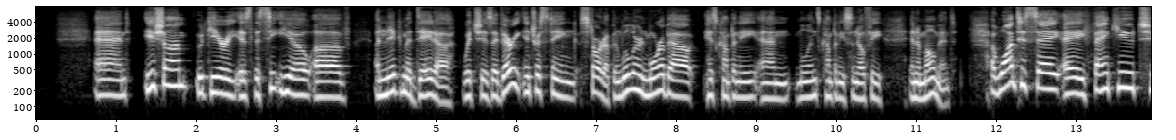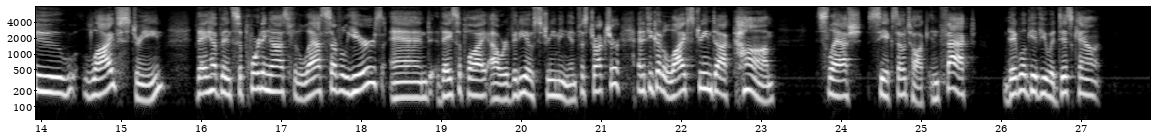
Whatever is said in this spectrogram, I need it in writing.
and Hicham Oudghiri is the CEO of Enigma Data, which is a very interesting startup. And we'll learn more about his company and Milind's company, Sanofi, in a moment. I want to say a thank you to Livestream. They have been supporting us for the last several years, and they supply our video streaming infrastructure. And if you go to livestream.com slash CXO Talk, in fact, they will give you a discount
